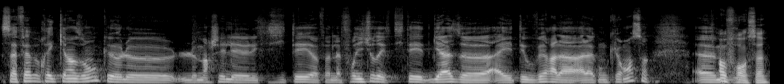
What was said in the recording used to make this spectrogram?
ça fait à peu près 15 ans que le, marché de l'électricité, enfin de la fourniture d'électricité et de gaz a été ouvert à la, concurrence. en France, hein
